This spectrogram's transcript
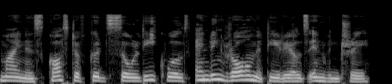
minus cost of goods sold equals ending raw materials inventory.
